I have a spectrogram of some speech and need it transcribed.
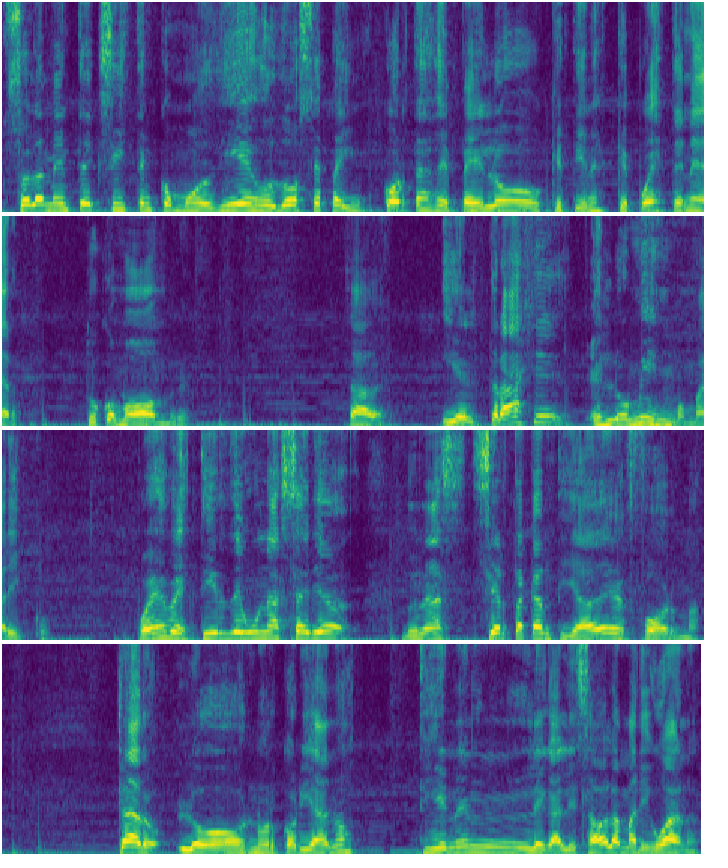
solamente existen como 10 o 12 pein- cortes de pelo que tienes que puedes tener tú como hombre. ¿Sabes? Y el traje es lo mismo, marico. Puedes vestir de una serie de una cierta cantidad de formas. Claro, los norcoreanos tienen legalizado la marihuana.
